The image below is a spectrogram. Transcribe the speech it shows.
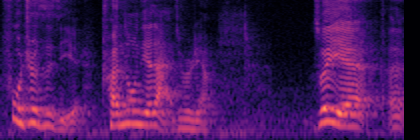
复制自己，传宗接代就是这样，所以呃。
